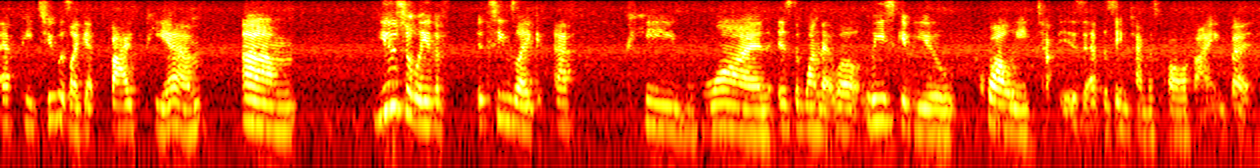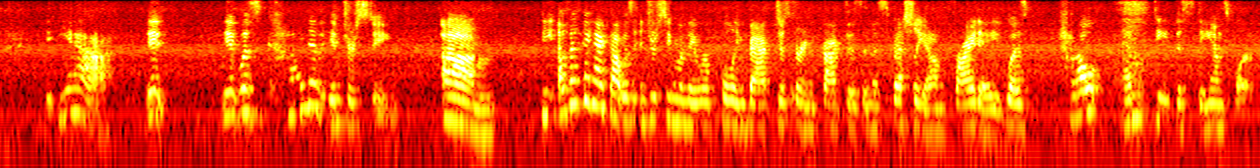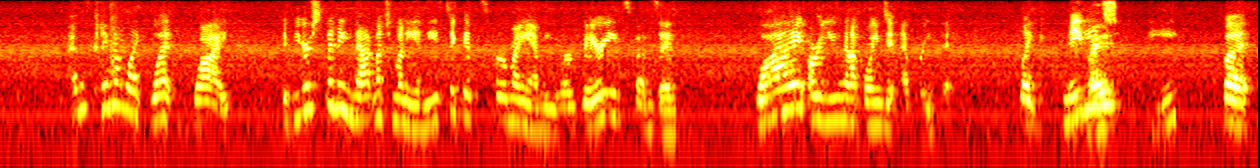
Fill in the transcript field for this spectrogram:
FP2 was like at 5 p.m. Um, usually the it seems like FP1 is the one that will at least give you quality t- is at the same time as qualifying. But yeah, it it was kind of interesting. Um, the other thing I thought was interesting when they were pulling back just during practice and especially on Friday was how empty the stands were. I was kind of like, what? Why? If you're spending that much money and these tickets for Miami were very expensive, why are you not going to everything? Like maybe it's me, but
